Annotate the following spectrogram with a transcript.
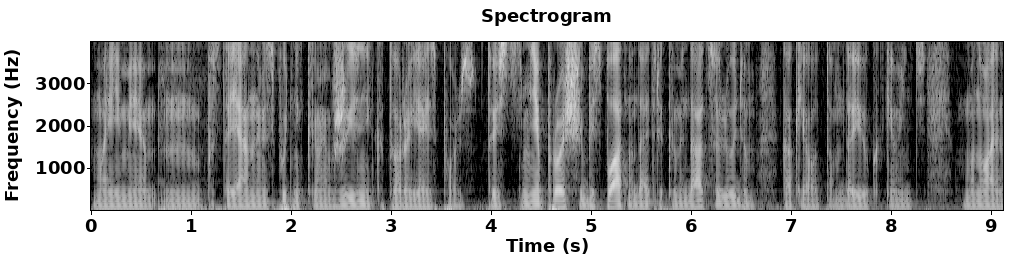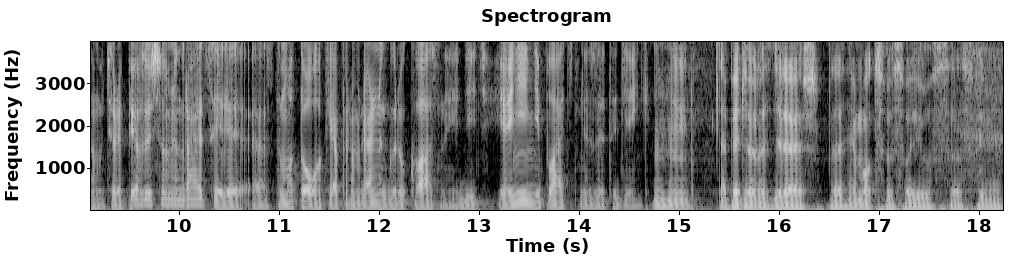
моими постоянными спутниками в жизни, которые я использую. То есть мне проще бесплатно дать рекомендацию людям, как я вот там даю каким-нибудь мануальному терапевту, если он мне нравится, или э, стоматолог, я прям реально говорю, классно, идите. И они не платят мне за это деньги. Угу. Опять же, разделяешь да, эмоцию свою со своими.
